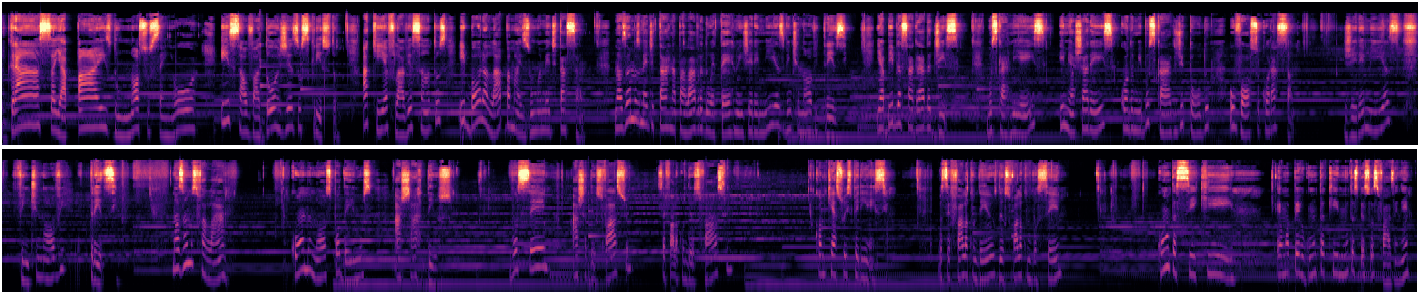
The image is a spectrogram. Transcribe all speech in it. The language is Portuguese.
A graça e a paz do nosso Senhor e Salvador Jesus Cristo. Aqui é Flávia Santos e bora lá para mais uma meditação. Nós vamos meditar na palavra do Eterno em Jeremias 29, 13. E a Bíblia Sagrada diz: Buscar-me-eis e me achareis quando me buscardes de todo o vosso coração. Jeremias 29, 13. Nós vamos falar como nós podemos achar Deus. Você acha Deus fácil? Você fala com Deus fácil? Como que é a sua experiência? Você fala com Deus, Deus fala com você. Conta-se que é uma pergunta que muitas pessoas fazem, né?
